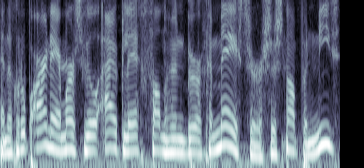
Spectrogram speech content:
En een groep Arnhemmers wil uitleg van hun burgemeester. Ze snappen niet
